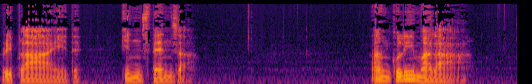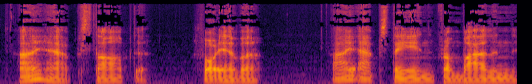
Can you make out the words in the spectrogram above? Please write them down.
replied in stanza. Angulimala, I have stopped forever. I abstain from violence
